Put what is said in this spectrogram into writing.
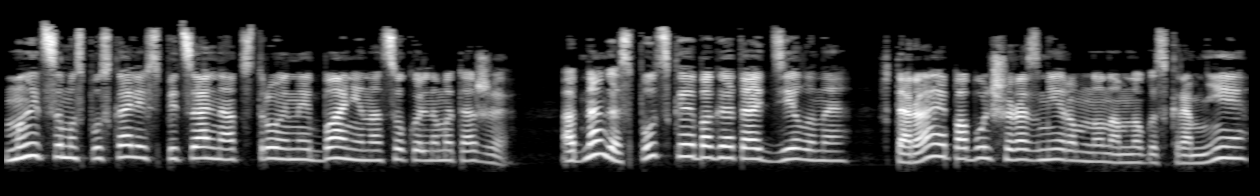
Мыться мы спускались в специально отстроенные бани на цокольном этаже. Одна господская, богато отделанная, вторая побольше размером, но намного скромнее,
